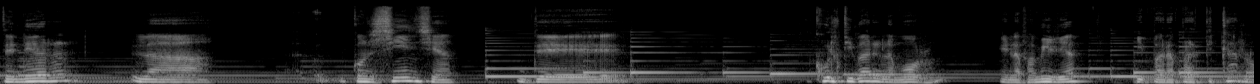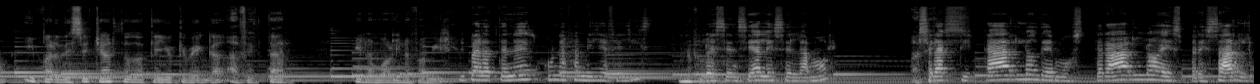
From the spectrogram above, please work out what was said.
tener la conciencia de cultivar el amor en la familia y para practicarlo y para desechar todo aquello que venga a afectar el amor en la familia. Y para tener una familia feliz, Una lo familia. esencial es el amor. Así es. Practicarlo, demostrarlo, expresarlo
